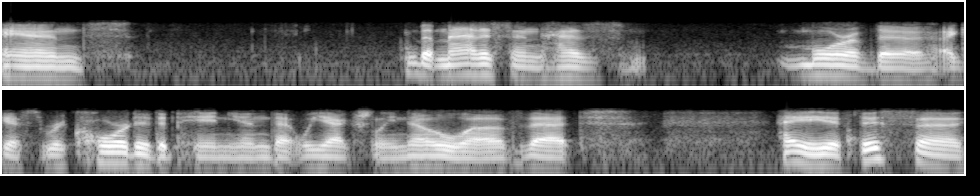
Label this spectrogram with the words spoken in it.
And but Madison has more of the, I guess, recorded opinion that we actually know of that, hey, if this uh,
